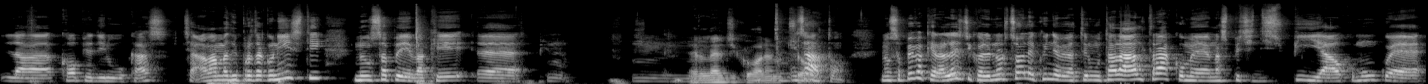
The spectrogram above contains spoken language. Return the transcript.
la coppia di Lucas. Cioè, la mamma dei protagonisti non sapeva che... eh, Era allergico alle nocciole. Esatto, non sapeva che era allergico alle nocciole e quindi aveva tenuta l'altra come una specie di spia o comunque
